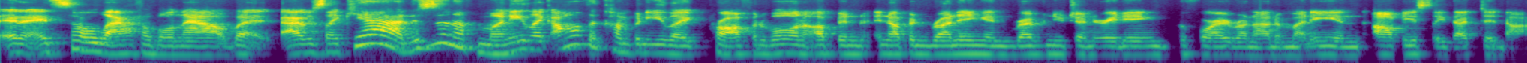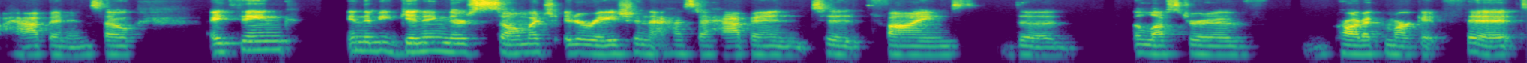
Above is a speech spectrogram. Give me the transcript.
and it's so laughable now, but I was like, yeah, this is enough money. Like I'll have the company like profitable and up and, and up and running and revenue generating before I run out of money. And obviously that did not happen. And so I think in the beginning, there's so much iteration that has to happen to find the illustrative product market fit.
